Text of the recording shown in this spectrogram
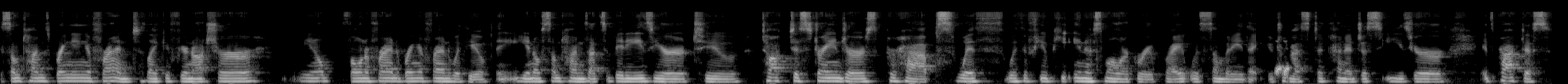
sometimes bringing a friend, like if you're not sure you know phone a friend bring a friend with you. You know sometimes that's a bit easier to talk to strangers perhaps with with a few pe- in a smaller group right with somebody that you trust to kind of just ease your it's practice.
